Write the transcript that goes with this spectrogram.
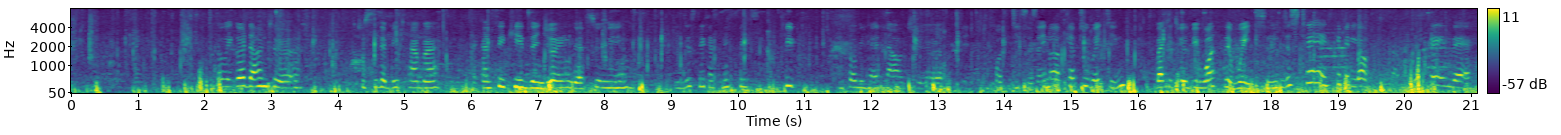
So we go down to to see the beach harbor. Can see kids enjoying their swimming. We just take a sneak peek, before we head now to, uh, Fort Jesus. I know I've kept you waiting, but it will be worth the wait. Just stay, keep it locked. Just stay in there.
